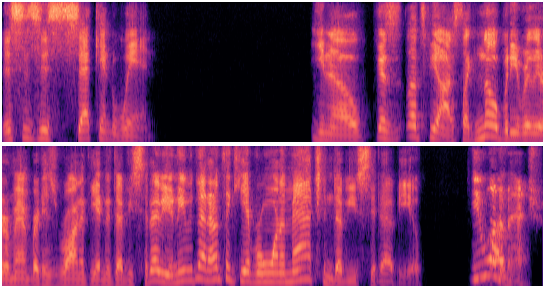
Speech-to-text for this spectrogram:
This is his second win. You know, because let's be honest, like nobody really remembered his run at the end of WCW. And even then, I don't think he ever won a match in WCW. He won a match.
